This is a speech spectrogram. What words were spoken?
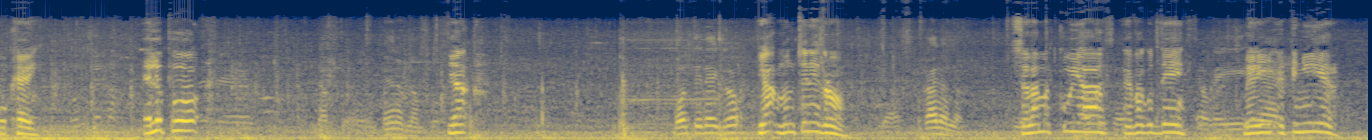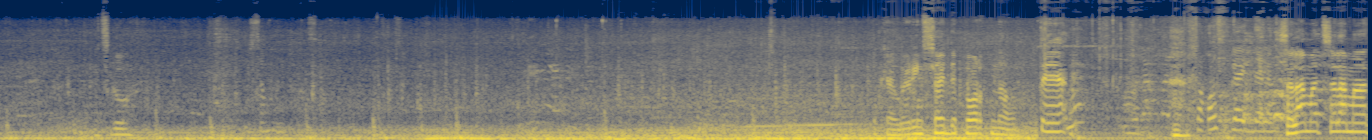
Okay. Hello po. Pera lang po. Yeah, Montenegro. yeah, Montenegro. Yeah. Kanan lang. Salamat kuya. Have a good day. Okay. Merry Happy New Year. Let's go. Okay, we're inside the port now. Sa Coast Guard na lang. Salamat, salamat.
